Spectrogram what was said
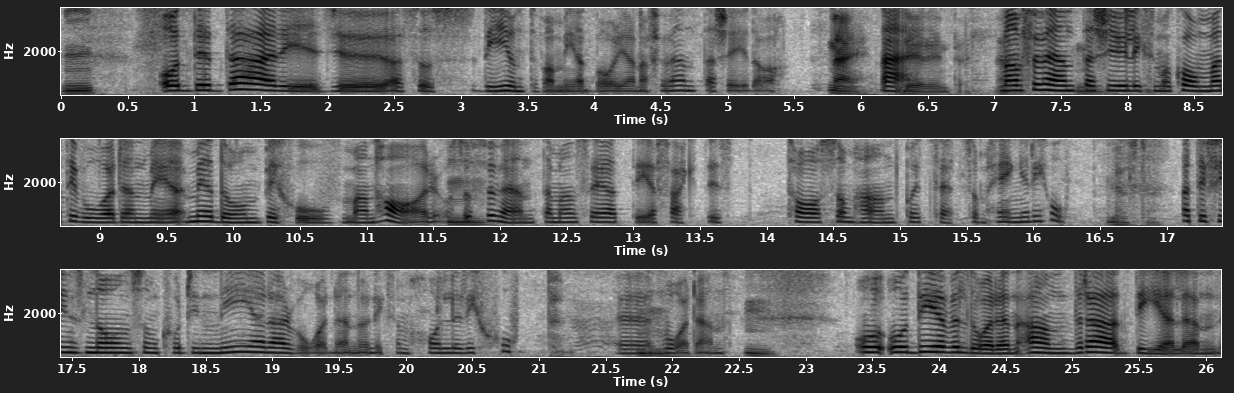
Mm. Och det där är ju, alltså, det är ju inte vad medborgarna förväntar sig idag. Nej, Nej. det är det inte. Nej. Man förväntar Mm. sig ju liksom att komma till vården med, med de behov man har och så Mm. förväntar man sig att det faktiskt tas om hand på ett sätt som hänger ihop. Det. Att det finns någon som koordinerar vården och liksom håller ihop eh, Mm. vården. Mm. Och, och det är väl då den andra delen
